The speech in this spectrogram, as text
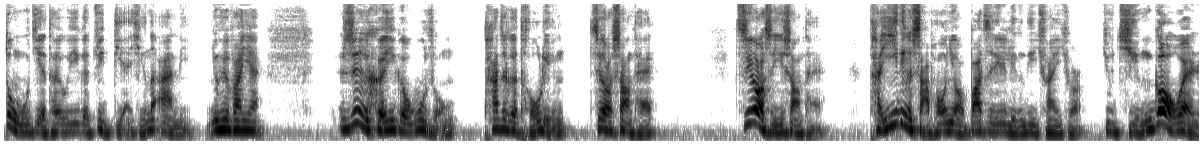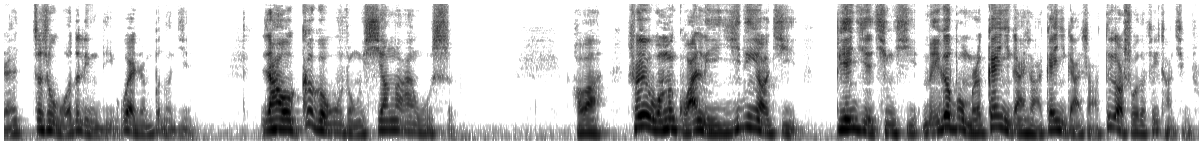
动物界，它有一个最典型的案例，你会发现，任何一个物种。它这个头领只要上台，只要是一上台，他一定撒泡尿，把自己的领地圈一圈，就警告外人：“这是我的领地，外人不能进。”然后各个物种相安无事，好吧？所以我们管理一定要记边界清晰，每个部门该你干啥，该你干啥都要说的非常清楚。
